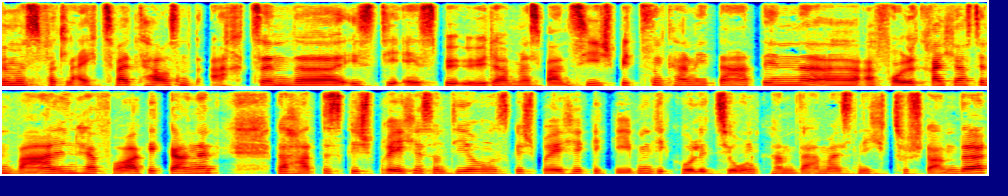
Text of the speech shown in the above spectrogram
Wenn man es vergleicht, 2018, da ist die SPÖ, damals waren Sie Spitzenkandidatin, äh, erfolgreich aus den Wahlen hervorgegangen. Da hat es Gespräche, Sondierungsgespräche gegeben. Die Koalition kam damals nicht zustande.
